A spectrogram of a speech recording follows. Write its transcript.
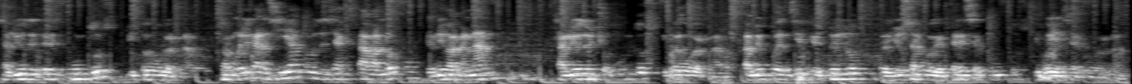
salió de tres puntos y fue gobernador. Samuel García, todos decían que estaba loco, que no iba a ganar, salió de ocho puntos y fue gobernador. También pueden decir que estoy loco, pero yo salgo de 13 puntos y voy a ser gobernador.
